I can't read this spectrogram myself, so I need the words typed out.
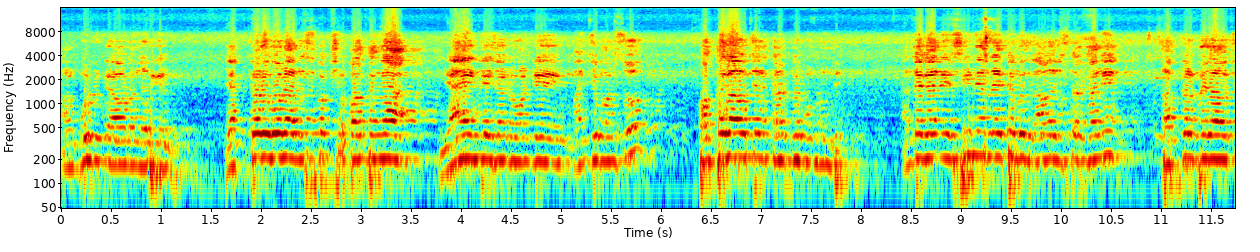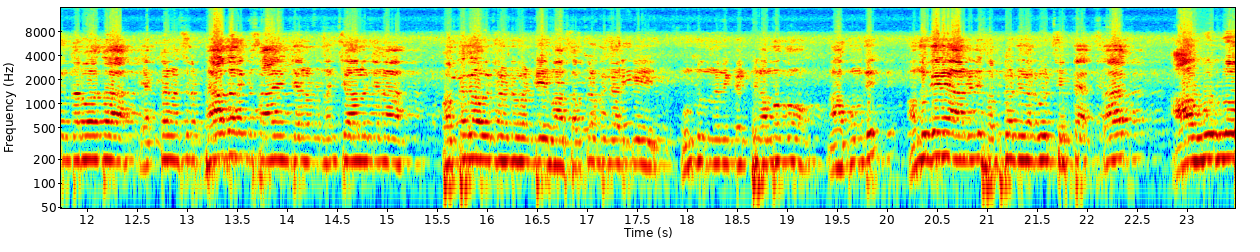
మన గూడూరుకి రావడం జరిగింది. ఎక్కడ కూడా నిష్పక్షపాతంగా న్యాయం చేసేటువంటి మంచి మనసు కొత్తగా వచ్చిన కలెక్టర్ ఉంటుంది అంతేగాని సీనియర్లు అయితే కొద్దిగా ఆలోచిస్తారు కానీ సబ్ కలెక్టర్గా వచ్చిన తర్వాత ఎక్కడ అసలు పేదలకు సహాయం చేయాలన్న మంచి ఆలోచన కొత్తగా వచ్చినటువంటి మా సబ్ కలెక్టర్ గారికి ఉంటుందని గట్టి నమ్మకం నాకుంది. అందుకనే ఆల్రెడీ సబ్ కలెక్టర్ గారు కూడా చెప్పారు సార్ ఆ ఊర్లో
